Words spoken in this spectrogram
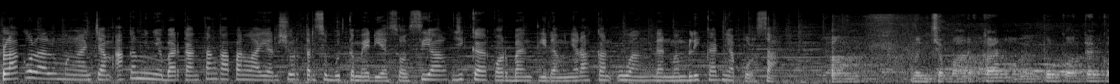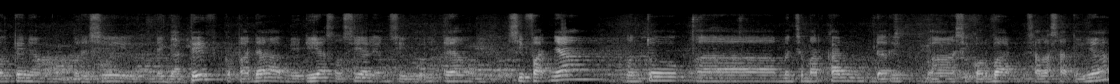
pelaku lalu mengancam akan menyebarkan tangkapan layar syur tersebut ke media sosial jika korban tidak menyerahkan uang dan membelikannya pulsa. mencemarkan maupun konten-konten yang berisi negatif kepada media sosial yang sifatnya untuk uh, mencemarkan dari uh, si korban. Salah satunya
